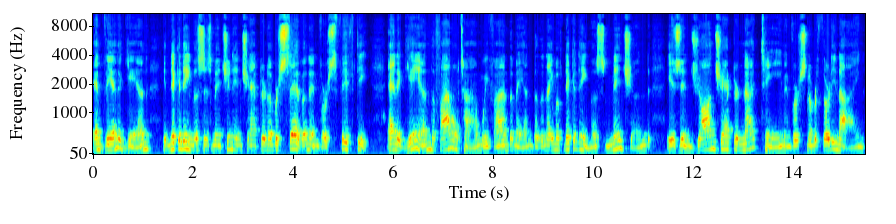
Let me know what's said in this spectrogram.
And then again, Nicodemus is mentioned in chapter number 7 and verse 50. And again, the final time we find the man by the name of Nicodemus mentioned is in John chapter 19 and verse number 39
